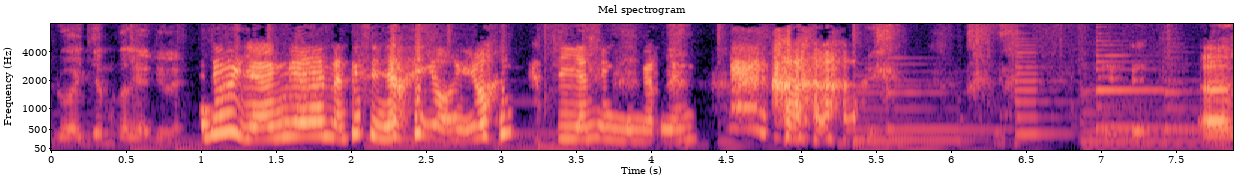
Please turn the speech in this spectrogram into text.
dua jam kali ya Dila? Aduh jangan. Nanti sinyalnya hilang-hilang. Kasihan yang dengerin Eh,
